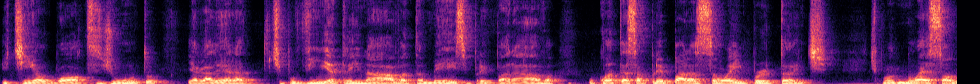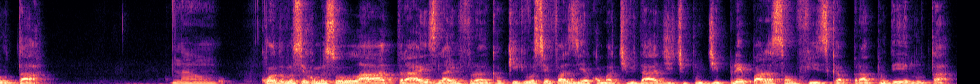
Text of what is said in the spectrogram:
e tinha o boxe junto e a galera, tipo, vinha, treinava também, se preparava. O quanto essa preparação é importante. Tipo, não é só lutar. Não. Quando você começou lá atrás, lá em Franca, o que, que você fazia como atividade, tipo, de preparação física para poder lutar?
